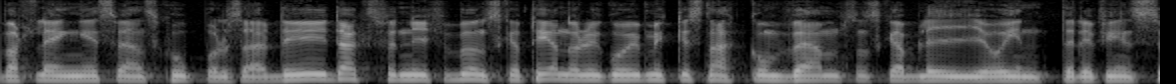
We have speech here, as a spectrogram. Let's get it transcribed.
varit länge i svensk fotboll och så här. Det är ju dags för ny förbundskapten och det går ju mycket snack om vem som ska bli och inte. Det finns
